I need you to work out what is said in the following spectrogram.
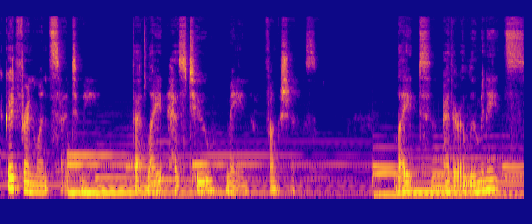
A good friend once said to me that light has two main functions light either illuminates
